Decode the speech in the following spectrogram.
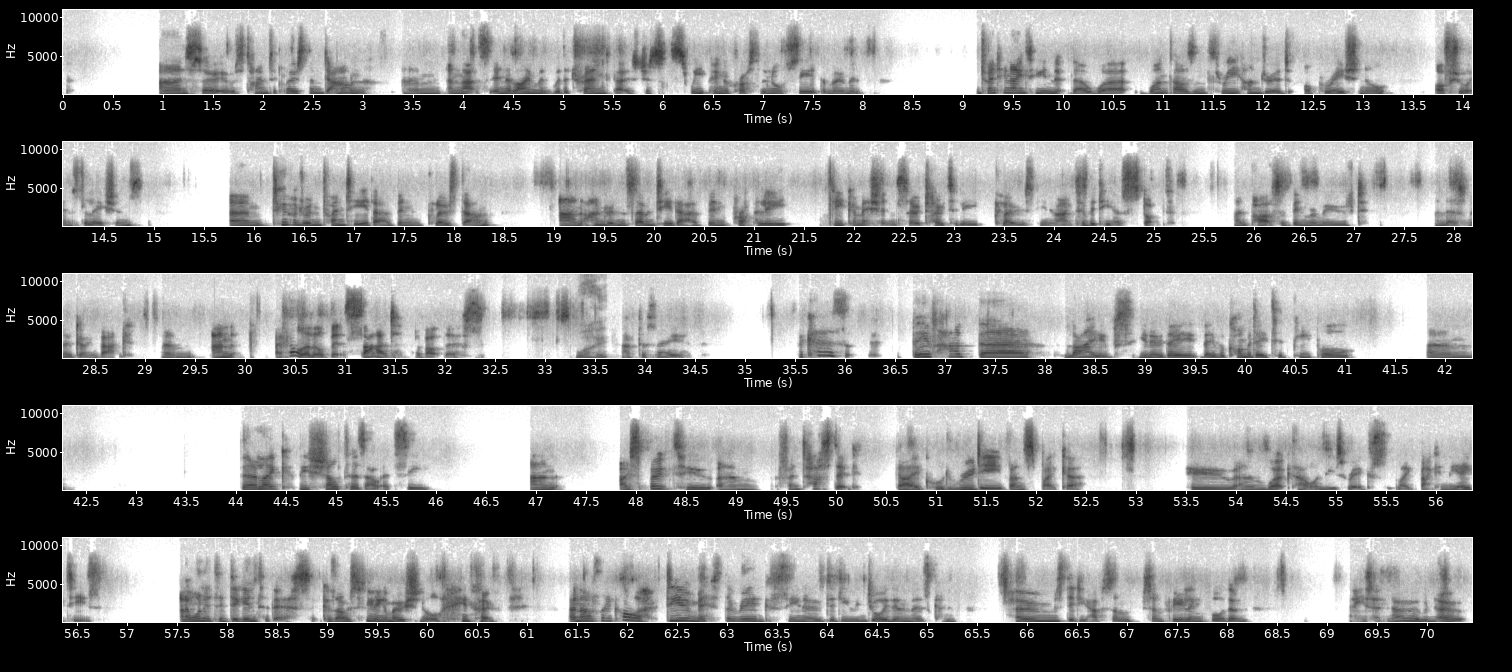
and so it was time to close them down. Um, and that's in alignment with a trend that is just sweeping across the North Sea at the moment. In 2019, there were 1,300 operational offshore installations, um, 220 that have been closed down, and 170 that have been properly decommissioned, so totally closed. You know, activity has stopped and parts have been removed and there's no going back. Um, and I felt a little bit sad about this. Why? I have to say. Because they've had their lives, you know, they, they've accommodated people. Um, they're like these shelters out at sea. And I spoke to um, a fantastic guy called Rudy Van Spijker, who um, worked out on these rigs like back in the 80s. And I wanted to dig into this because I was feeling emotional, you know. And I was like, oh, do you miss the rigs? You know, did you enjoy them as kind of homes? Did you have some some feeling for them? And he said, no, no,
